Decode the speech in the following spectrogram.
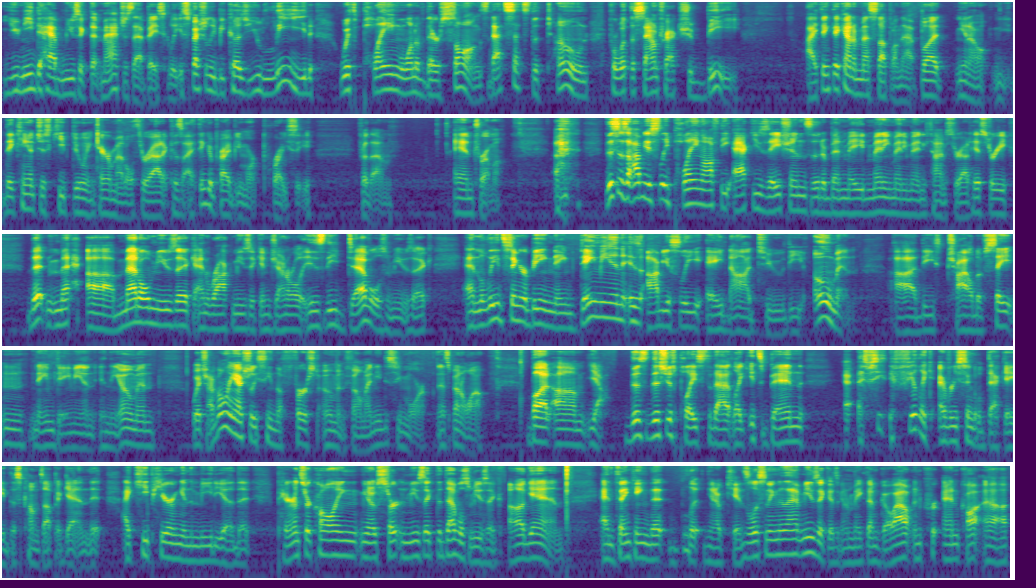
you need to have music that matches that basically especially because you lead with playing one of their songs. That sets the tone for what the soundtrack should be. I think they kind of messed up on that but you know they can't just keep doing hair metal throughout it because i think it'd probably be more pricey for them. And Troma this is obviously playing off the accusations that have been made many many many times throughout history that me- uh, metal music and rock music in general is the devil's music, and the lead singer being named Damien is obviously a nod to the Omen, uh, the child of Satan named Damien in the Omen, which I've only actually seen the first Omen film. I need to see more. It's been a while, but um, yeah, this this just plays to that. Like it's been. I feel like every single decade this comes up again. That I keep hearing in the media that parents are calling you know certain music the devil's music again and thinking that you know kids listening to that music is going to make them go out and and uh,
